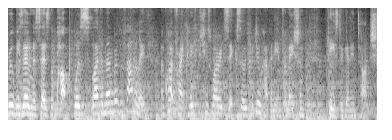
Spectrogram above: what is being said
Ruby's owner says the pup was like a member of the family, and quite frankly, she's worried sick. So if you do have any information, please do get in touch.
